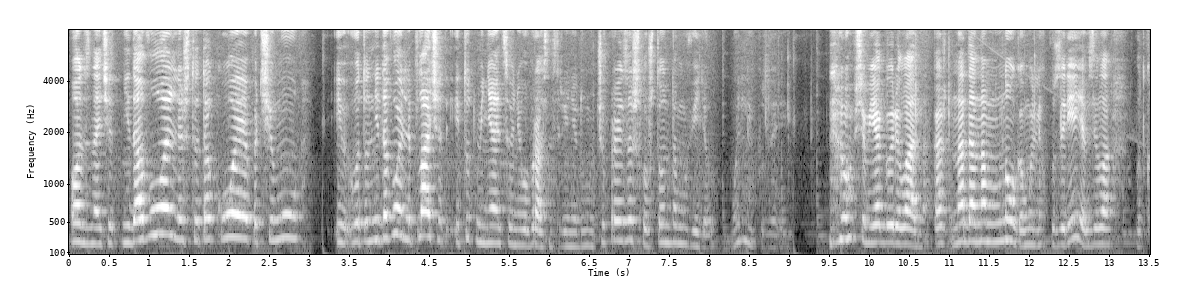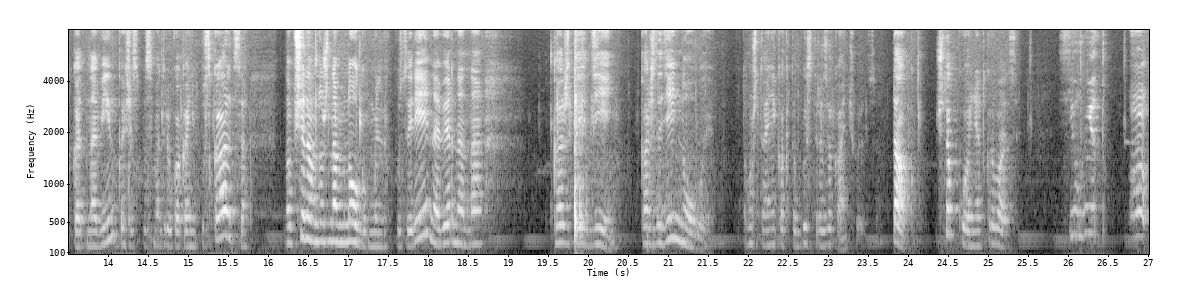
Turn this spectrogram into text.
он, значит, недовольный, что такое, почему. И вот он недовольный, плачет, и тут меняется у него в раз настроение. Думаю, что произошло, что он там увидел? Мыльные пузыри. В общем, я говорю, ладно, надо нам много мыльных пузырей. Я взяла вот какая-то новинка, сейчас посмотрю, как они пускаются. Но вообще нам нужно много мыльных пузырей, наверное, на каждый день. Каждый день новые, потому что они как-то быстро заканчиваются. Так, что такое, не открывается? Сил нет. О,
